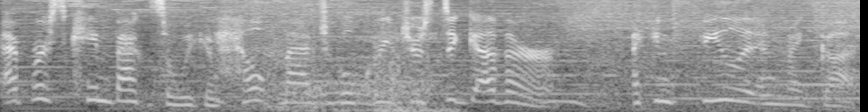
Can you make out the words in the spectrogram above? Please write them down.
Everest came back so we can help magical creatures together. I can feel it in my gut.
